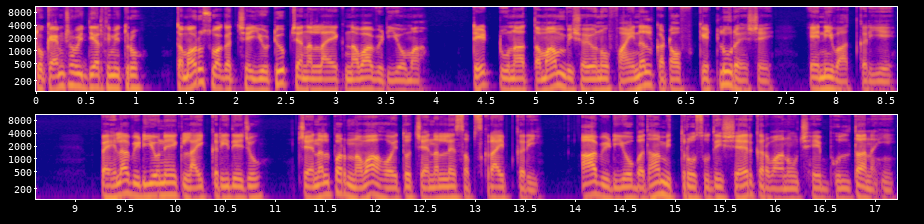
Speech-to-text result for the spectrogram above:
તો કેમ છો વિદ્યાર્થી મિત્રો? તમારું સ્વાગત છે યુટ્યુબ ચેનલના એક નવા વિડીયોમાં. ટેટ ટુના તમામ વિષયોનું ફાઇનલ કટ ઓફ કેટલું રહેશે એની વાત કરીએ. પહેલા વિડીયોને એક લાઇક કરી દેજો. ચેનલ પર નવા હોય તો ચેનલને સબસ્ક્રાઇબ કરી. આ વીડિયો બધા મિત્રો સુધી શેર કરવાનું છે ભૂલતા નહીં.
